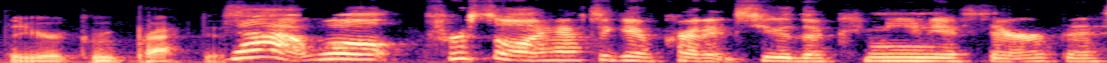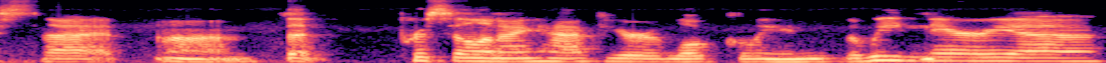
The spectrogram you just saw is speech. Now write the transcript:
the, your group practice. Yeah, well, first of all, I have to give credit to the community of therapists that um, that Priscilla and I have here locally in the Wheaton area.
